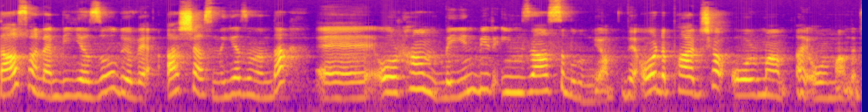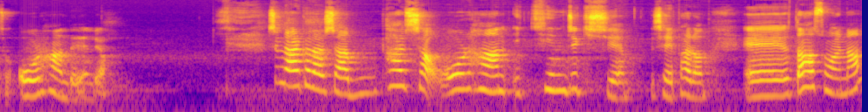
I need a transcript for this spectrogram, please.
daha sonra bir yazı oluyor ve aşağısında yazının da Orhan Bey'in bir imzası bulunuyor. Ve orada padişah Orman, ay Orman demişim, Orhan deniliyor. Şimdi arkadaşlar Padişah Orhan ikinci kişi şey pardon ee, daha sonra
